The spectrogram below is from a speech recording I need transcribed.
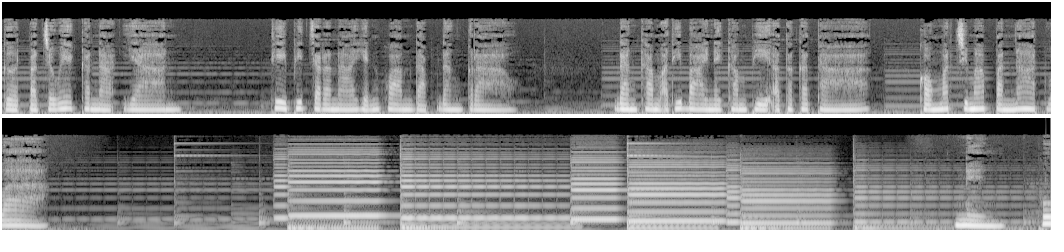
เกิดปัจเจเวกขณะยาน ที่พิจารณาเห็นความดับดังกล่าว ดังคำอธิบายในคำพีอัตถกถาของมัชชิมปัญนาตว่า หนึ่งผู้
